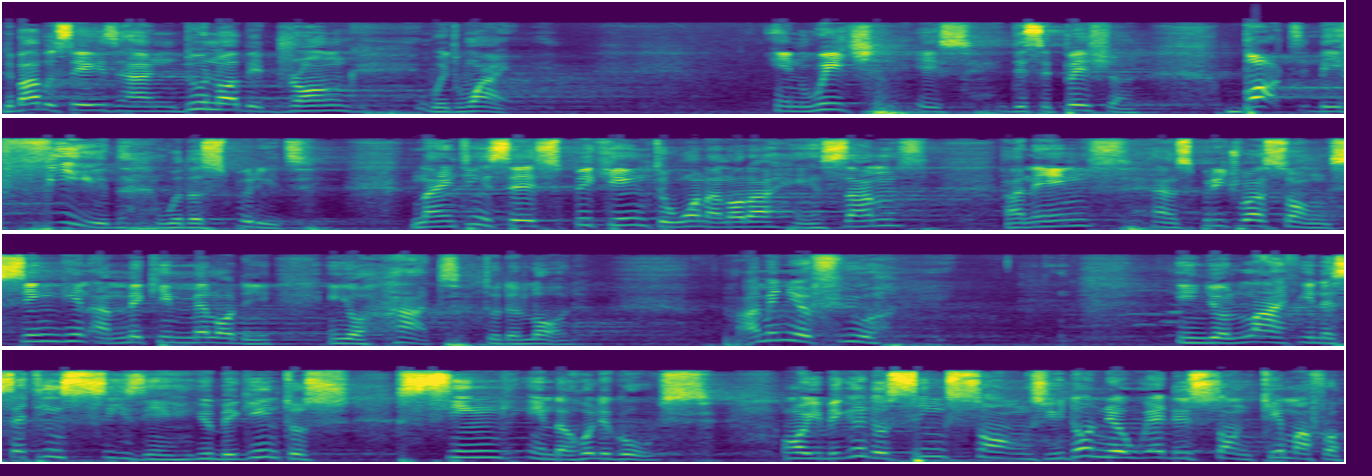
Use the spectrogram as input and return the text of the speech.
The Bible says, And do not be drunk with wine, in which is dissipation, but be filled with the Spirit. 19 says, Speaking to one another in psalms and hymns and spiritual songs, singing and making melody in your heart to the Lord. How many of you in your life, in a certain season, you begin to sing in the Holy Ghost. Or you begin to sing songs, you don't know where this song came out from.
